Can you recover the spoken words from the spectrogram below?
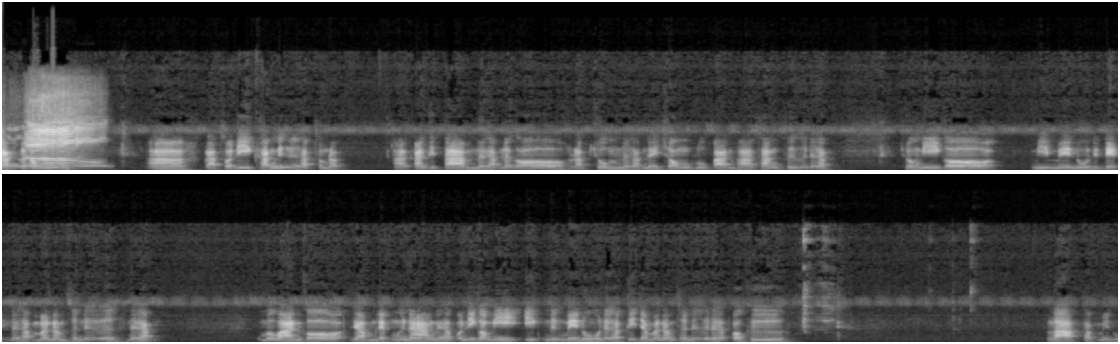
ครับก็ต้องอ่ากลับสวัสดีอีกครั้งหนึ่งนะครับสำหรับอ่าการติดตามนะครับ แล้วก็รับชมนะครับในช่องครูปานพาสร้างสื่อนะครับ ช่วงนี้ก็มีเมนูเด็ดๆนะครับ มานำเสนอนะครับ เมื่อวานก็ยำเล็บมือนางนะครับ วันนี้ก็มีอีกหนึ่งเมนูนะครับ ที่จะมานำเสนอนะครับก็คือ ลาบครับเมนู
